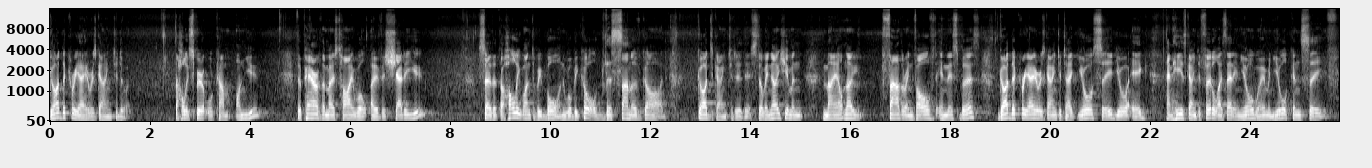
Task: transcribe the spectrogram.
God the Creator is going to do it. The Holy Spirit will come on you, the power of the Most High will overshadow you. So that the Holy One to be born will be called the Son of God. God's going to do this. There'll be no human male, no father involved in this birth. God, the Creator, is going to take your seed, your egg, and He is going to fertilize that in your womb and you will conceive.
